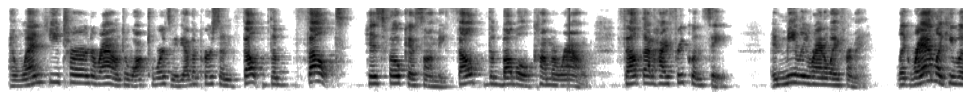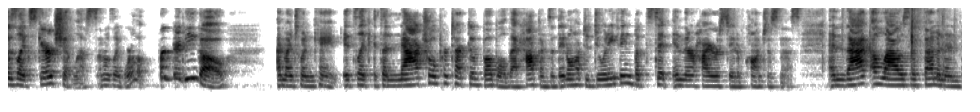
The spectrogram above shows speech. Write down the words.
And when he turned around to walk towards me, the other person felt the, felt his focus on me, felt the bubble come around, felt that high frequency, immediately ran away from me. Like ran like he was like scared shitless. And I was like, where the frick did he go? And my twin came. It's like, it's a natural protective bubble that happens that they don't have to do anything but sit in their higher state of consciousness. And that allows the feminine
